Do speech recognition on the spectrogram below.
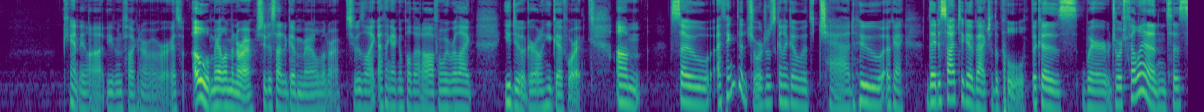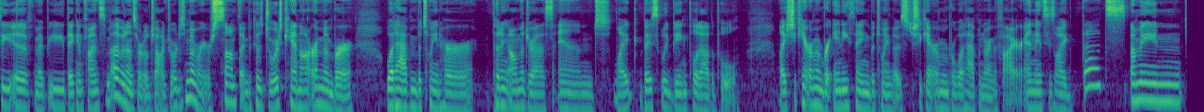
Can't not even fucking remember. It's, oh, Marilyn Monroe. She decided to go Marilyn Monroe. She was like, I think I can pull that off, and we were like, You do it, girl. You go for it. Um, so I think that George was going to go with Chad, who, okay, they decide to go back to the pool because where George fell in to see if maybe they can find some evidence or it'll jog George's memory or something because George cannot remember what happened between her putting on the dress and like basically being pulled out of the pool. Like she can't remember anything between those. She can't remember what happened during the fire. And Nancy's like, that's, I mean,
